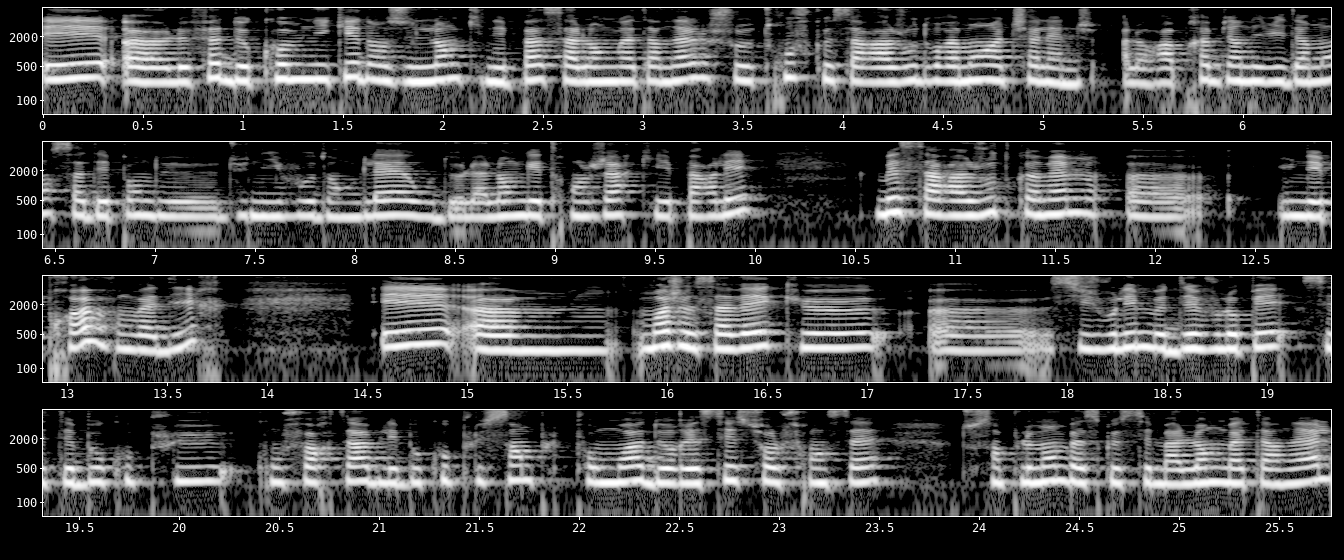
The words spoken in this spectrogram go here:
Et le fait de communiquer dans une langue qui n'est pas sa langue maternelle, je trouve que ça rajoute vraiment un challenge. Alors après, bien évidemment, ça dépend du niveau d'anglais ou de la langue étrangère qui est parlée, mais ça rajoute quand même une épreuve, on va dire. Et euh, moi, je savais que euh, si je voulais me développer, c'était beaucoup plus confortable et beaucoup plus simple pour moi de rester sur le français, tout simplement parce que c'est ma langue maternelle,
